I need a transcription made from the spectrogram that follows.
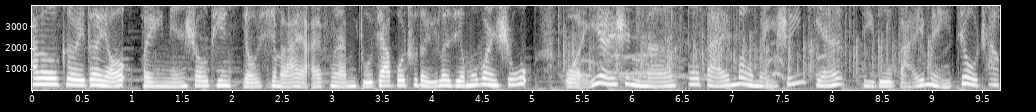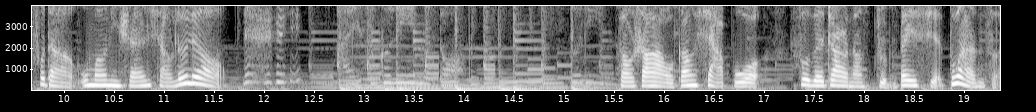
Hello，各位段友，欢迎您收听由喜马拉雅 FM 独家播出的娱乐节目《万事屋》，我依然是你们肤白貌美、声音甜、帝都白美就差富的无毛女神小六六。早上啊，我刚下播，坐在这儿呢，准备写段子，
